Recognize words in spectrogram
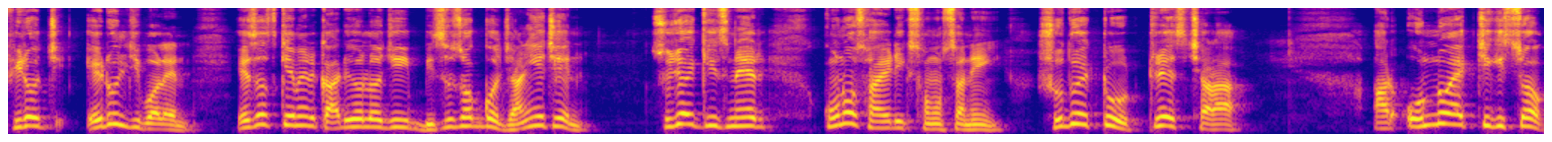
ফিরোজ এডুলজি বলেন এসএসকেমের কার্ডিওলজি বিশেষজ্ঞ জানিয়েছেন, সুজয় কৃষ্ণের কোনো শারীরিক সমস্যা নেই, শুধু একটু ট্রেস ছাড়া। আর অন্য এক চিকিৎসক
